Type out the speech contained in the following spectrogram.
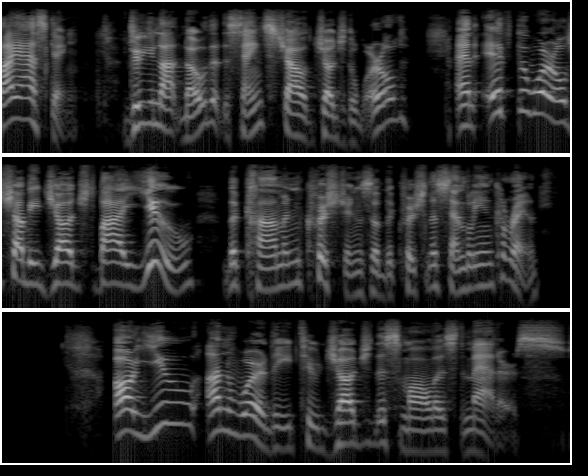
by asking, Do you not know that the saints shall judge the world? And if the world shall be judged by you, the common Christians of the Christian assembly in Corinth, are you unworthy to judge the smallest matters?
